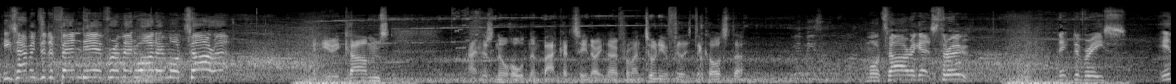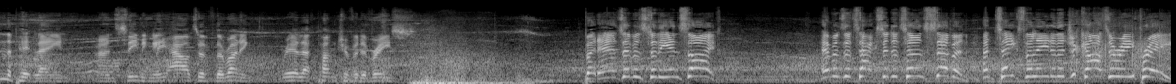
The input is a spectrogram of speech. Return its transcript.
He's having to defend here from Eduardo Mortara. And here he comes. And there's no holding him back, I'd say, right now from Antonio Felix da Costa. Mortara gets through. Nick de Vries in the pit lane and seemingly out of the running. Rear left puncture for de Vries. But Ernst Evans to the inside. Evans attacks into turn seven and takes the lead of the Jakarta E-Prix.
